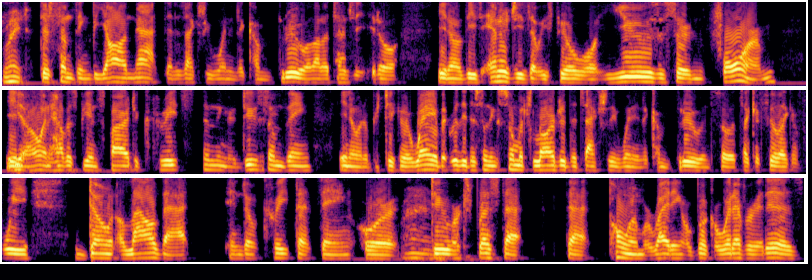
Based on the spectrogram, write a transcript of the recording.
Right. There's something beyond that that is actually wanting to come through. A lot of times it, it'll you know these energies that we feel will use a certain form you yeah. know, and have us be inspired to create something or do something, you know, in a particular way. But really, there's something so much larger that's actually wanting to come through. And so it's like I feel like if we don't allow that and don't create that thing or right. do or express that that poem or writing or book or whatever it is,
